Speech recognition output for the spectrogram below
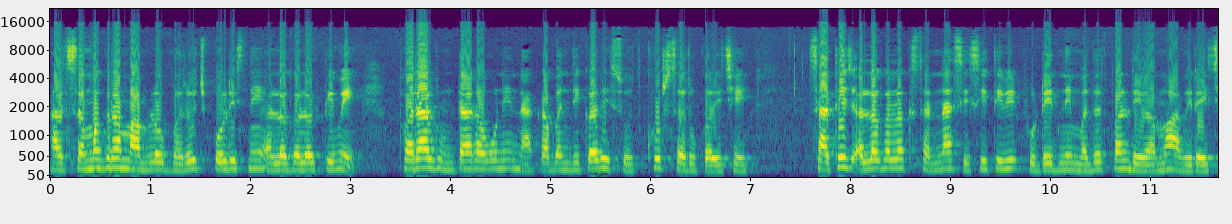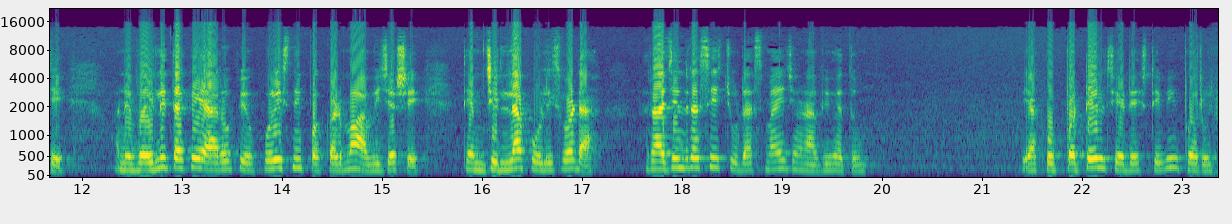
હાલ સમગ્ર મામલો ભરૂચ પોલીસની અલગ અલગ ટીમે ફરાર લૂંટારાઓની નાકાબંધી કરી શોધખોળ શરૂ કરી છે. સાથે જ અલગ અલગ સ્તરના સીસીટીવી ફૂટેજની મદદ પણ લેવામાં આવી રહી છે અને વહેલી તકે આરોપીઓ પોલીસની પકડમાં આવી જશે, તેમ જિલ્લા પોલીસ વડા રાજેન્દ્રસિંહ ચુડાસમાએ જણાવ્યું હતું. યાકુબ પટેલ જેડેસ ટીવી, ભરૂચ.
